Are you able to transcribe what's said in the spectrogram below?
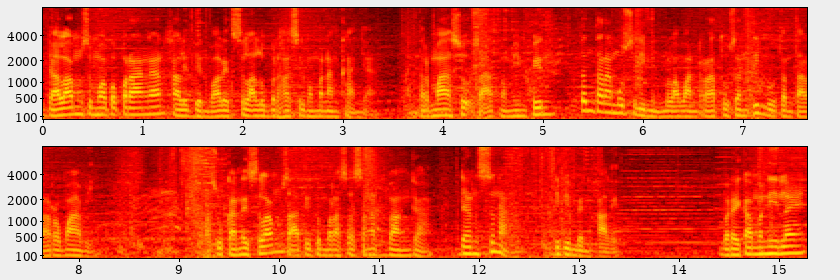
Dalam semua peperangan, Khalid bin Walid selalu berhasil memenangkannya, termasuk saat memimpin tentara muslimin melawan ratusan ribu tentara Romawi. Pasukan Islam saat itu merasa sangat bangga dan senang dipimpin Khalid. Mereka menilai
